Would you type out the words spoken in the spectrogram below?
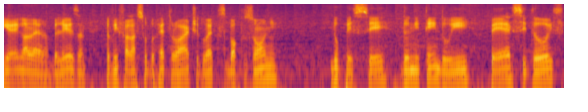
E aí galera, beleza? Eu vim falar sobre o RetroArt do Xbox One, do PC, do Nintendo Wii, PS2,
